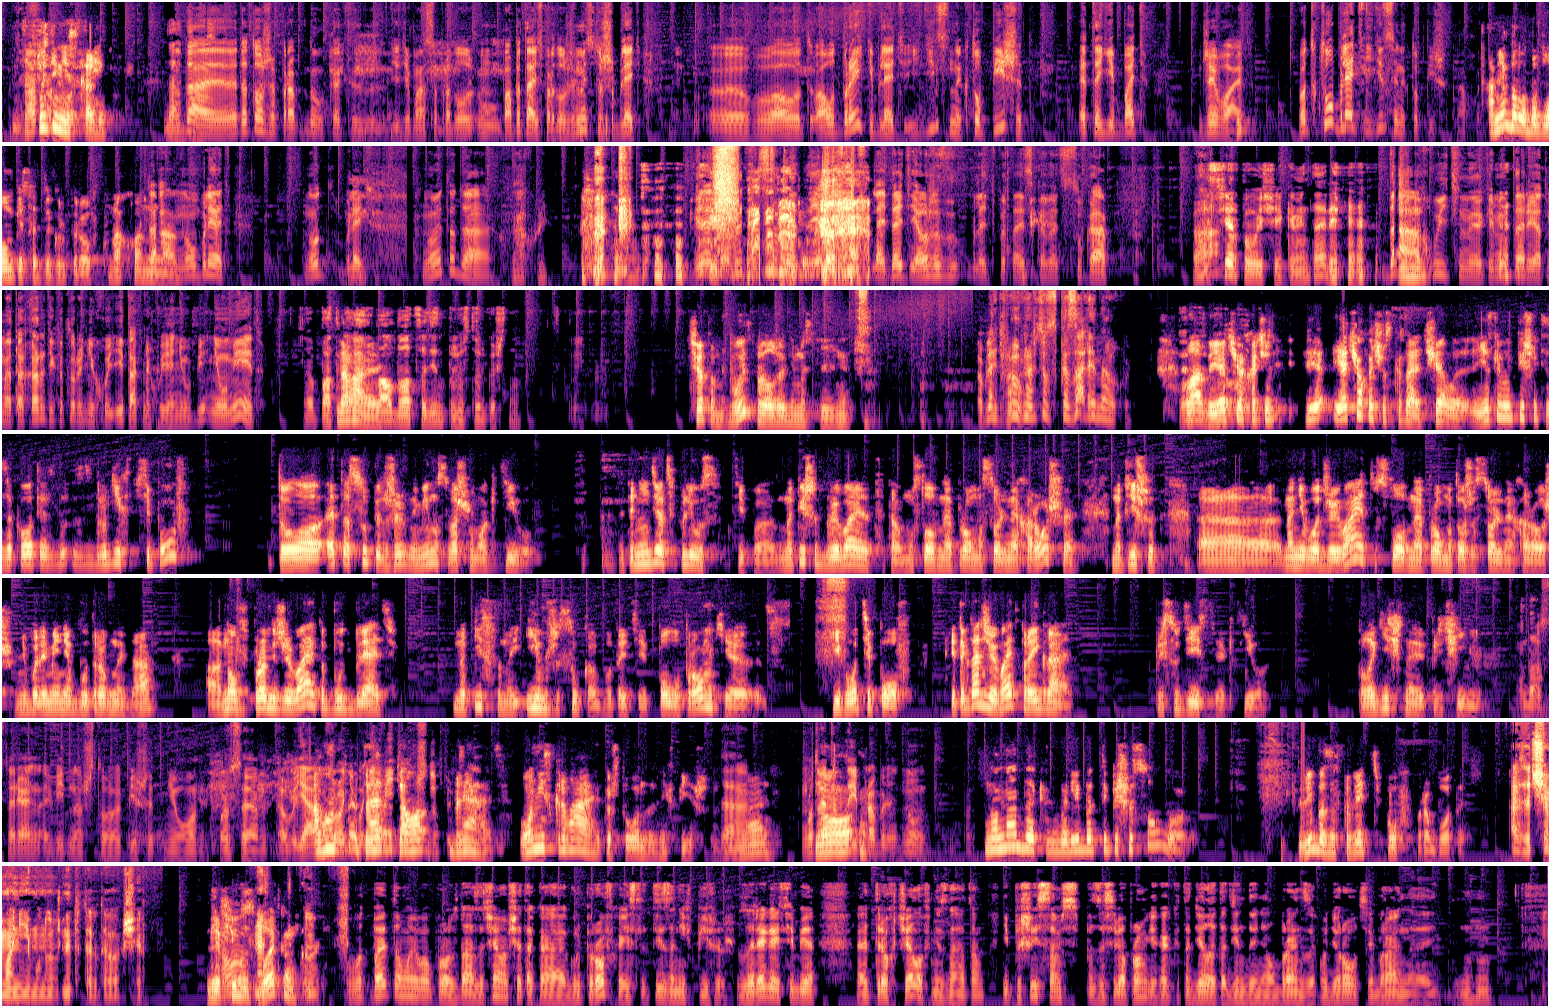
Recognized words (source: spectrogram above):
да Пусть не скажет. Да, ну да, это тоже, про, ну, как Димаса продолж... попытаюсь продолжить мысль, потому что, блядь, э, в аут... Outbreak е, блядь, единственный, кто пишет, это ебать Джей Вайт. Вот кто, блядь, единственный, кто пишет, нахуй? А мне было бы влом писать за группировку, нахуй она Да, ну, блядь. Ну, блядь. Ну, это да, нахуй. Блядь, дайте, я уже, блядь, пытаюсь сказать, сука. А, Исчерпывающие комментарии. Да, охуительные комментарии от Мэтта Харди, который нихуя, и так нихуя не, уби- не умеет. Подкаст стал 21 плюс только что. Че там, будет продолжение мысли или нет? Да, блядь, вы уже все сказали, нахуй. Ладно, я что хочу, я, я хочу сказать, челы. Если вы пишете за кого-то из, из других типов, то это супер жирный минус вашему активу. Это не идет в плюс. Типа, напишет Брейвайт, там, условная промо сольная хорошая, напишет э, на него Джей условная промо тоже сольная хорошая. Они более-менее будут равны, да? А, но в проме Джей Вайта будут, блядь, написаны им же, сука, вот эти полупромки его типов. И тогда Джей проиграет при судействе актива. По логичной причине. Ну, Да. Просто реально видно, что пишет не он. Просто э, я А он, вроде бы да, я да, видел, он- что... блядь, он не скрывает то, что он за них пишет. Да. понимаешь? Вот но- этом-то и проблема. Ну, Но надо, как бы, либо ты пишешь соло, либо заставлять типов работать. А зачем они ему нужны-то тогда вообще? Для Ну, фьюда с Знаешь, Блэком Вот поэтому и вопрос, да, зачем вообще такая группировка, если ты за них пишешь? Зарегай себе трех челов, не знаю, там, и пиши сам с- за себя промки, как это делает один Дэниел Брайан за Коди Роудса и Брайана. и- мгм.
